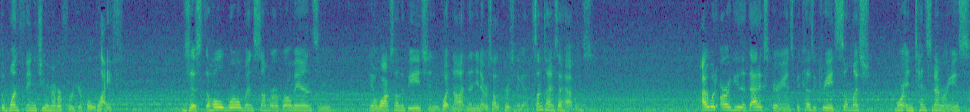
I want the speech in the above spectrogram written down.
the one thing that you remember for your whole life. It's just the whole whirlwind summer of romance and you know walks on the beach and whatnot, and then you never saw the person again. Sometimes that happens. I would argue that that experience, because it creates so much more intense memories,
